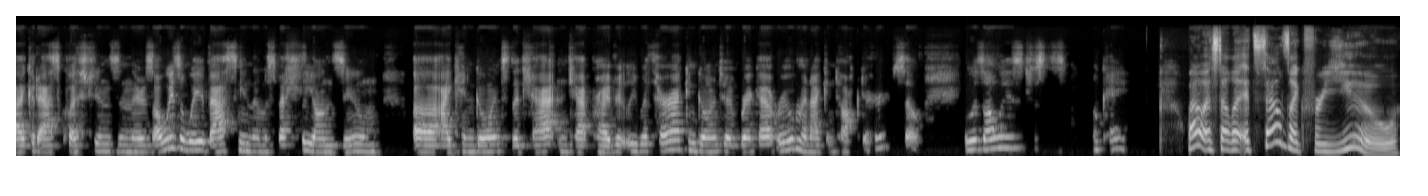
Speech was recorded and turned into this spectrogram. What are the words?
I could ask questions, and there's always a way of asking them, especially on Zoom. Uh, I can go into the chat and chat privately with her. I can go into a breakout room and I can talk to her. So it was always just okay. Wow, Estella, it sounds like for you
